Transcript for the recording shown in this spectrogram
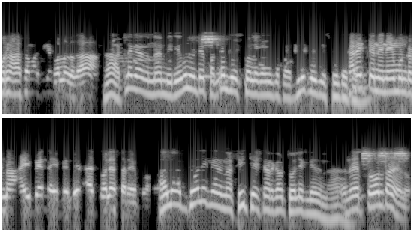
ఊరిని ఆసామాసిగా వెళ్ళదు కదా. అట్లా కాదన్నా మీరు ఏమైనా ఉంటే పక్కన చేసుకోవాలి కానీ ఇంకా పబ్లిక్ చేసుకుంటారు కరెక్ట్ నేను ఏముంటున్నా? అయిపోయింది అయిపోయింది. అది తోలేస్తా రేపు. అలా తోలేకి లేదన్నా సీట్ చేసినారు కాబట్టి తోలేకి లేదన్నా రేపు తోలుతా నేను.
